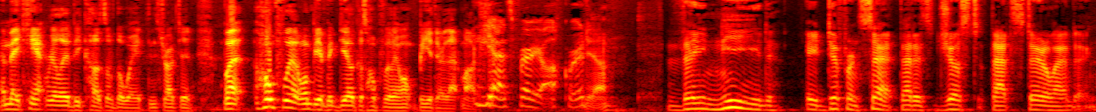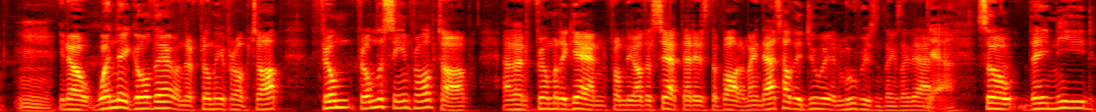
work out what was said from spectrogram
And they can't really because of the way it's instructed. But hopefully that won't be a big deal because hopefully they won't be there that much. Yeah, it's very awkward. Yeah. they need a different set that is just that stair landing. Mm. You know, when they go there and they're filming it from up top, film film the scene from up top and then film it again from the other set that is the bottom. I mean, that's how they do it in movies and things like that. Yeah. So they need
